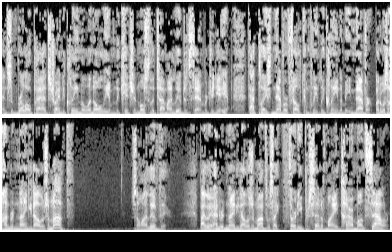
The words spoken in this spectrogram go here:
and some Brillo pads trying to clean the linoleum in the kitchen. Most of the time I lived in Staunton, Virginia. That place never felt completely clean to me, never. But it was $190 a month. So I lived there. By the way, $190 a month was like 30% of my entire month's salary.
